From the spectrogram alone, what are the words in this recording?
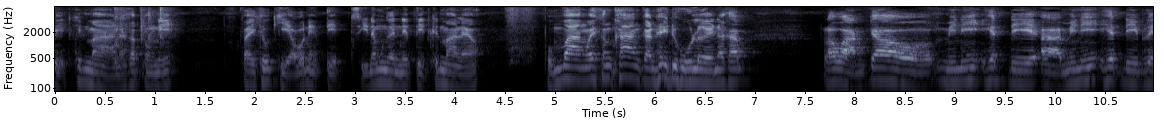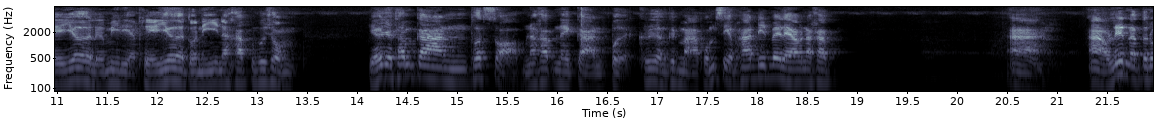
ติดขึ้นมานะครับ ตรงนี้ ไฟเขียวๆเนี่ยติดสีน้ำเงินเนี่ยติดขึ้นมาแล้ว ผมวางไว้ข้างๆกันให้ดูเลยนะครับ ระหว่างเจ้ามินิ HD อ่ามินิ HD player หรือ media player ตัวนี้นะครับคุณผู้ชม เดี๋ยวจะทำการทดสอบนะครับในการเปิดเครื่องขึ้นมา ผมเสียบฮาร์ดดิสก์ไว้แล้วนะครับอ่าอ้าวเล่นอัตโน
